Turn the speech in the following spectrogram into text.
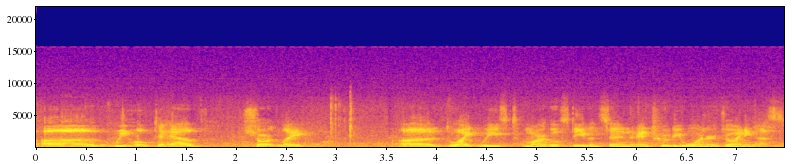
Uh, we hope to have shortly uh, Dwight Weist, Margot Stevenson, and Trudy Warner joining us.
